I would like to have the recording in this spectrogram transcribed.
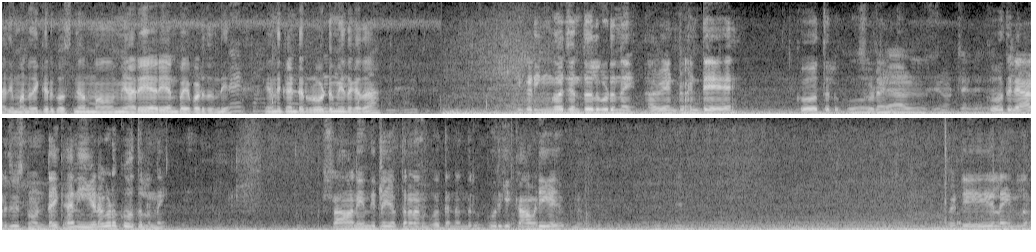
అది మన దగ్గరికి వస్తుంది మా మమ్మీ అరే అరే అని భయపడుతుంది. ఎందుకంటే రోడ్డు మీద కదా ఇక్కడ ఇంకో జంతువులు కూడా ఉన్నాయి. అవి ఏంటంటే కోతులు చూడండి. కోతులు ఆడ చూసినా ఉంటాయి. కానీ ఈడ కూడా కోతులు ఉన్నాయి. శ్రావణి ఏంది ఇట్లా చెప్తున్నాను అనుకోద్దండి అందరూ. ఊరికి కామెడీగా చెప్పినారు ఒకటే లైన్లో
